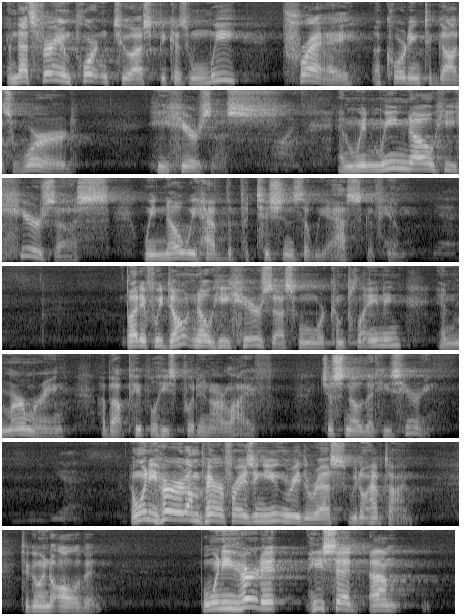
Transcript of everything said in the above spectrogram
And that's very important to us because when we pray according to God's word, He hears us. And when we know He hears us, we know we have the petitions that we ask of Him. But if we don't know He hears us when we're complaining and murmuring about people He's put in our life, just know that He's hearing. And when He heard, I'm paraphrasing, you can read the rest, we don't have time to go into all of it. But when He heard it, He said, um,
